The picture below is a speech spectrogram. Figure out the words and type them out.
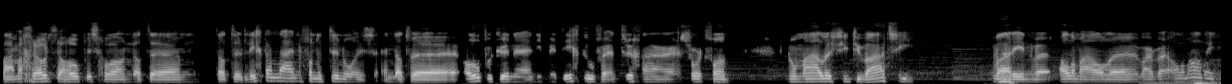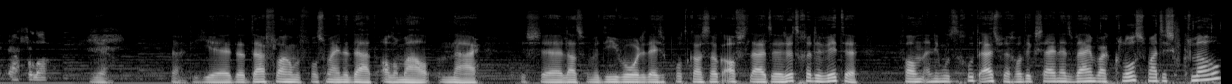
Maar mijn grootste hoop is gewoon dat, ehm, dat er licht aan het einde van de tunnel is. En dat we open kunnen en niet meer dicht hoeven. En terug naar een soort van normale situatie. Waarin we allemaal, waar we allemaal denk ik naar verlangen. Ja, ja die, dat, daar verlangen we volgens mij inderdaad allemaal naar. Dus eh, laten we met die woorden deze podcast ook afsluiten. Rutger de Witte van, en ik moet het goed uitspreken, want ik zei net Wijnbaar Klos, maar het is Klo.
